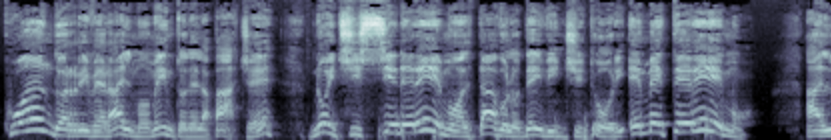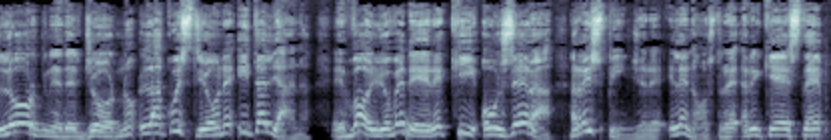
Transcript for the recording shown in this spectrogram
Quando arriverà il momento della pace, noi ci siederemo al tavolo dei vincitori e metteremo all'ordine del giorno la questione italiana e voglio vedere chi oserà respingere le nostre richieste.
